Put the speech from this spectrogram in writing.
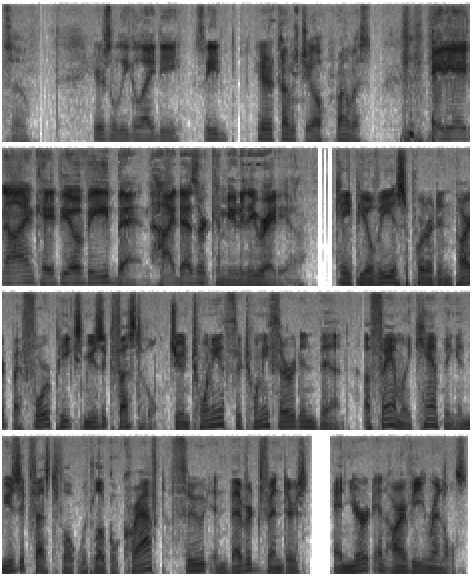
So here's a legal ID. See, here comes Jill. Promise. 88.9 KPOV Bend, High Desert Community Radio. KPOV is supported in part by Four Peaks Music Festival, June 20th through 23rd in Bend, a family camping and music festival with local craft, food, and beverage vendors and yurt and RV rentals.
